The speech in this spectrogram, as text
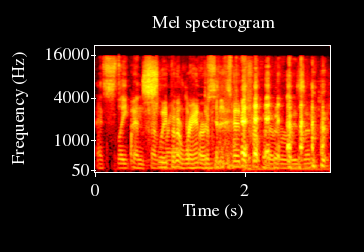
And sleep in And some sleep in a random person's bed for whatever reason.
